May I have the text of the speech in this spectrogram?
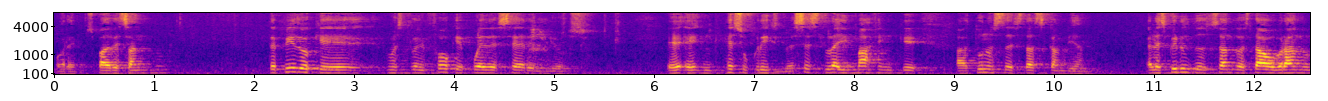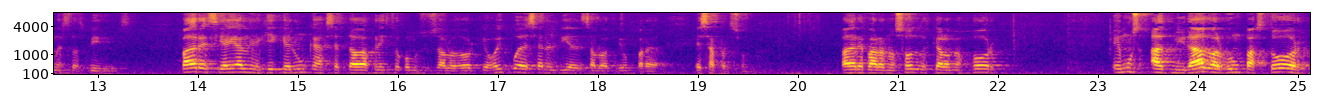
Oremos. Padre Santo, te pido que nuestro enfoque puede ser en Dios en Jesucristo. Esa es la imagen que ah, tú nos estás cambiando. El Espíritu Santo está obrando en nuestras vidas. Padre, si hay alguien aquí que nunca ha aceptado a Cristo como su Salvador, que hoy puede ser el día de salvación para esa persona. Padre, para nosotros que a lo mejor hemos admirado a algún pastor,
